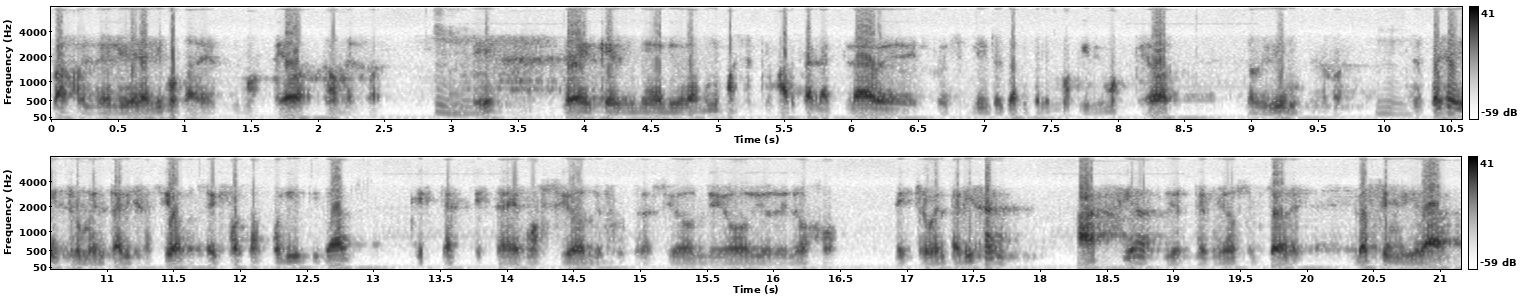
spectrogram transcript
bajo el neoliberalismo cada vez vivimos peor, no mejor. Desde que el neoliberalismo es el que marca la clave del crecimiento del capitalismo, vivimos peor, no vivimos mejor. Después hay instrumentalización, hay fuerzas políticas que esa emoción de frustración, de odio, de enojo, se instrumentalizan hacia determinados sectores. Los inmigrantes,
